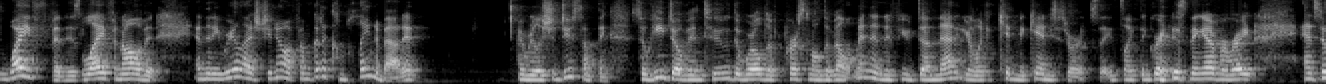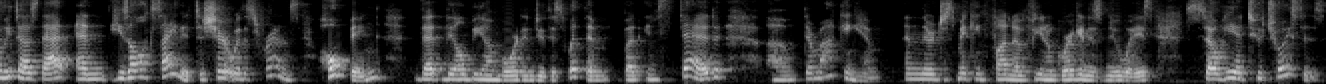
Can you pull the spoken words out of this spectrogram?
wife and his life and all of it. And then he realized, you know, if I'm going to complain about it, I really should do something. So he dove into the world of personal development. And if you've done that, you're like a kid in a candy store. It's, it's like the greatest thing ever, right? And so he does that and he's all excited to share it with his friends, hoping that they'll be on board and do this with him. But instead, um, they're mocking him and they're just making fun of, you know, Greg and his new ways. So he had two choices.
